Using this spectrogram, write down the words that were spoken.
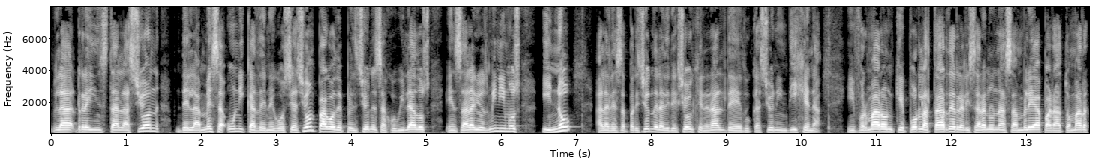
la reinstalación de la mesa única de negociación, pago de pensiones a jubilados en salarios mínimos y no a la desaparición de la Dirección General de Educación Indígena. Informaron que por la tarde realizarán una asamblea para tomar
